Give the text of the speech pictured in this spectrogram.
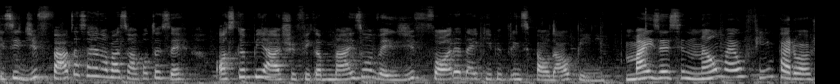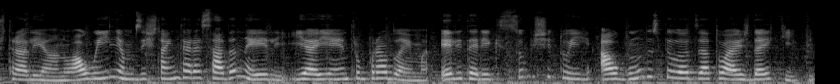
E se de fato essa renovação acontecer, Oscar Piastri fica mais uma vez de fora da equipe principal da Alpine. Mas esse não é o fim para o australiano. A Williams está interessada nele e aí entra um problema. Ele teria que substituir algum dos pilotos atuais da equipe.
